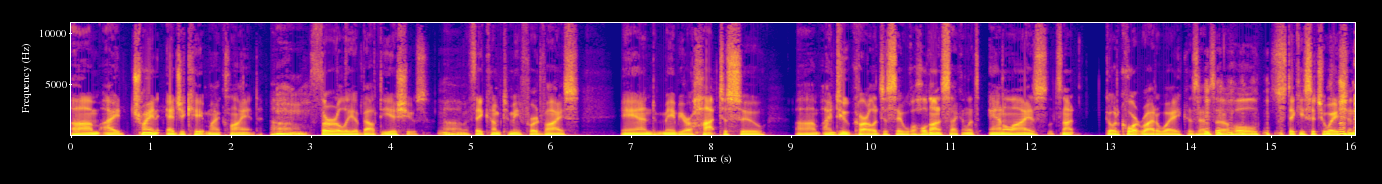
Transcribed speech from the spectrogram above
Um, I try and educate my client um, mm-hmm. thoroughly about the issues. Mm-hmm. Um, if they come to me for advice and maybe are hot to sue, um, I do, Carla, just say, well, hold on a second. Let's analyze. Let's not go to court right away because that's a whole sticky situation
